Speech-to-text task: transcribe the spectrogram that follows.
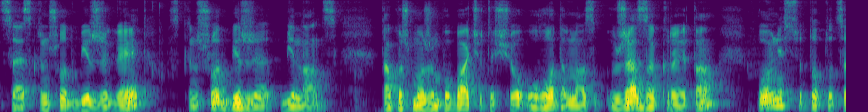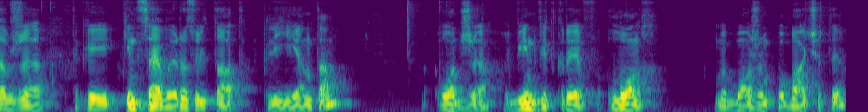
Це скріншот біржі Gate, скріншот біржі Binance. Також можемо побачити, що угода в нас вже закрита повністю. Тобто, це вже такий кінцевий результат клієнта. Отже, він відкрив лонг. Ми можемо побачити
